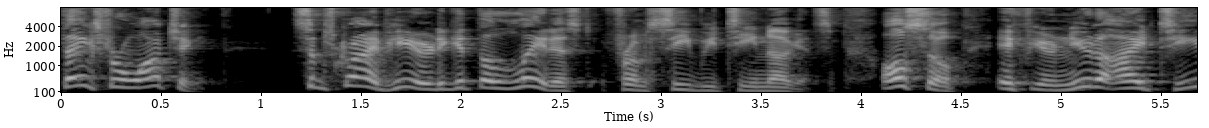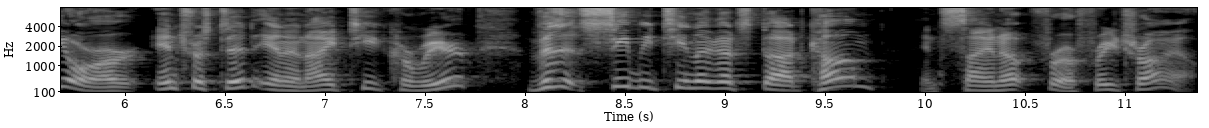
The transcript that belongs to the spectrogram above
Thanks for watching. Subscribe here to get the latest from CBT Nuggets. Also, if you're new to IT or are interested in an IT career, visit cbtnuggets.com and sign up for a free trial.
